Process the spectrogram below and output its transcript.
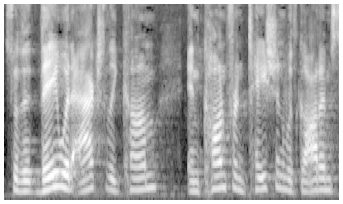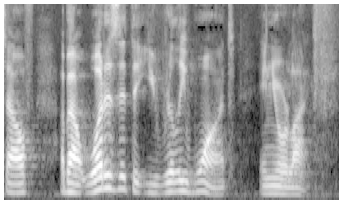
so that they would actually come in confrontation with God Himself about what is it that you really want in your life.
